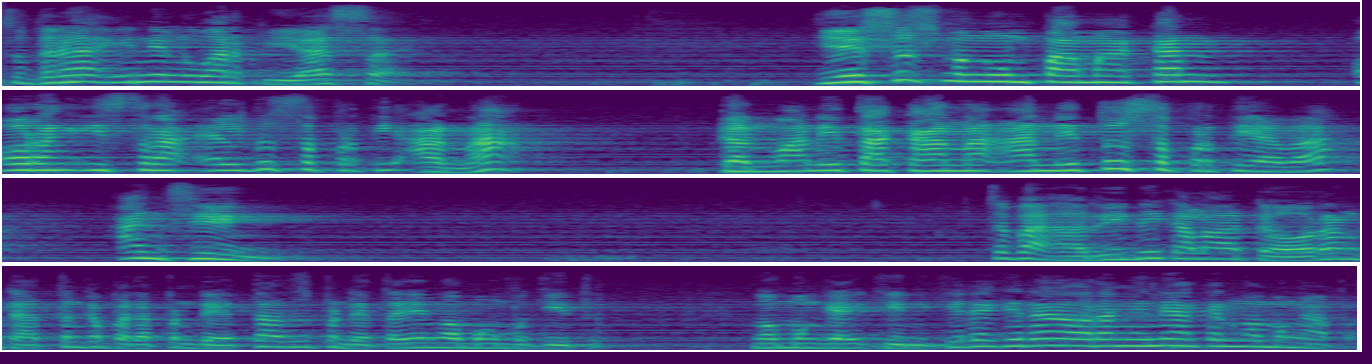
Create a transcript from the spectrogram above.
Saudara, ini luar biasa. Yesus mengumpamakan orang Israel itu seperti anak dan wanita Kanaan itu seperti apa? Anjing. Coba hari ini kalau ada orang datang kepada pendeta terus pendetanya ngomong begitu. Ngomong kayak gini, kira-kira orang ini akan ngomong apa?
